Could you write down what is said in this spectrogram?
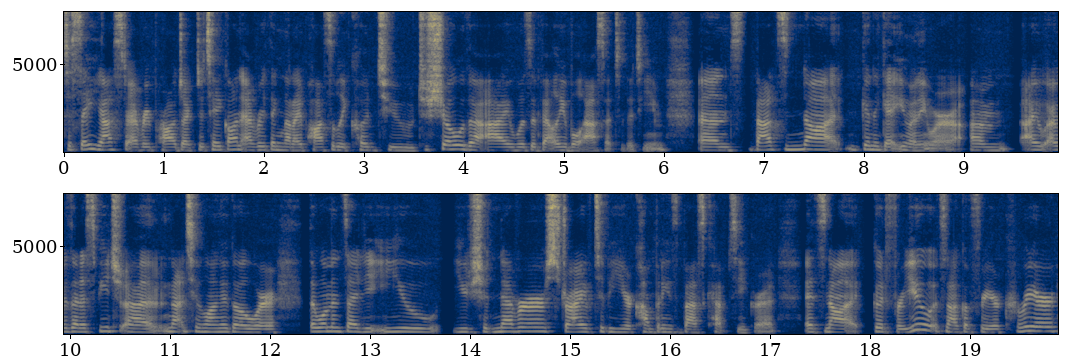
to say yes to every project, to take on everything that I possibly could to to show that I was a valuable asset to the team. And that's not going to get you anywhere. Um, I, I, was at a speech uh, not too long ago where the woman said, "You you should never strive to be your company's best kept secret. It's not good for you. It's not good for your career."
